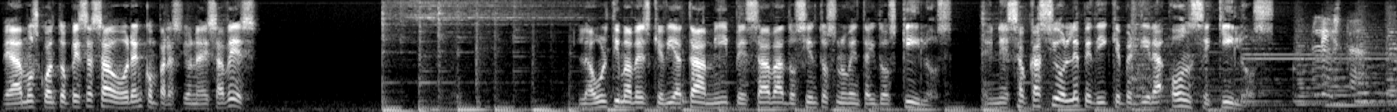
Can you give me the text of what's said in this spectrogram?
Veamos cuánto pesas ahora en comparación a esa vez. La última vez que vi a Tammy pesaba 292 kilos. En esa ocasión le pedí que perdiera 11 kilos. Lista.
